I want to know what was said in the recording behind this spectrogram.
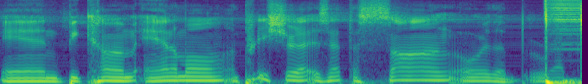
And Become Animal. I'm pretty sure that is that the song or the rep.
